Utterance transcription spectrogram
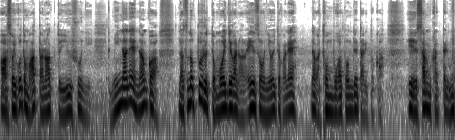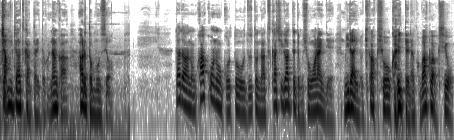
ああ、そういうこともあったな、というふうに、みんなね、なんか、夏のプールって思い出がな、塩素の匂いとかね、なんかトンボが飛んでたりとか、えー寒かったり、むちゃむちゃ暑かったりとか、なんかあると思うんですよ。ただ、あの、過去のことをずっと懐かしがっててもしょうがないんで、未来の企画書を書いてなんかワクワクしよ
